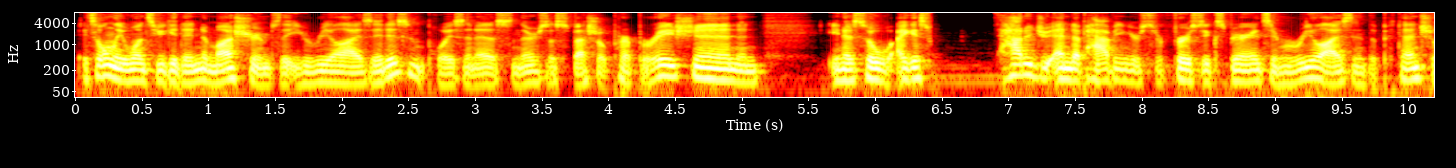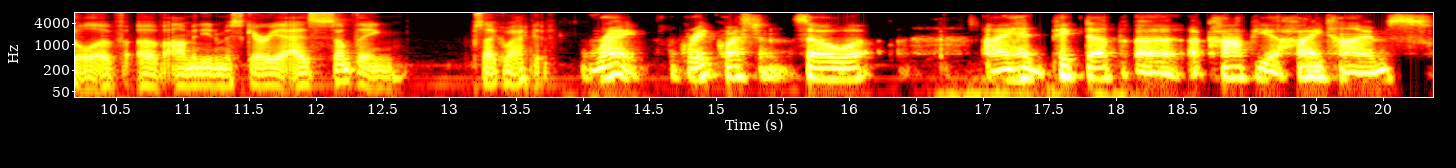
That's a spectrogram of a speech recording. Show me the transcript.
it's only once you get into mushrooms that you realize it isn't poisonous and there's a special preparation and you know, so I guess how did you end up having your first experience and realizing the potential of of Amanita muscaria as something psychoactive? Right. Great question. So I had picked up a, a, copy of High Times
